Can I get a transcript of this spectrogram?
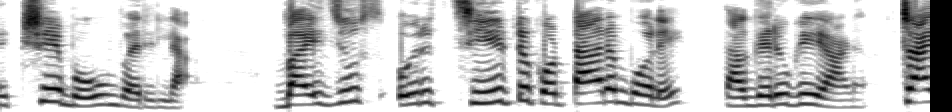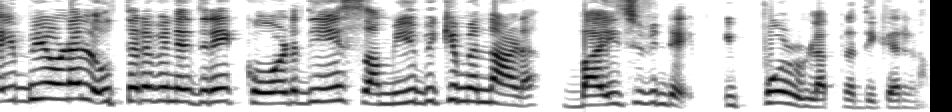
നിക്ഷേപവും വരില്ല. ബൈജൂസ് ഒരു ചീട്ട് കൊട്ടാരം പോലെ തകരുകയാണ്. ട്രൈബ്യൂണൽ ഉത്തരവിനെതിരെ കോടതിയെ സമീപിക്കുമെന്നാണ് ബൈജുവിന്റെ ഇപ്പോഴുള്ള പ്രതികരണം.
